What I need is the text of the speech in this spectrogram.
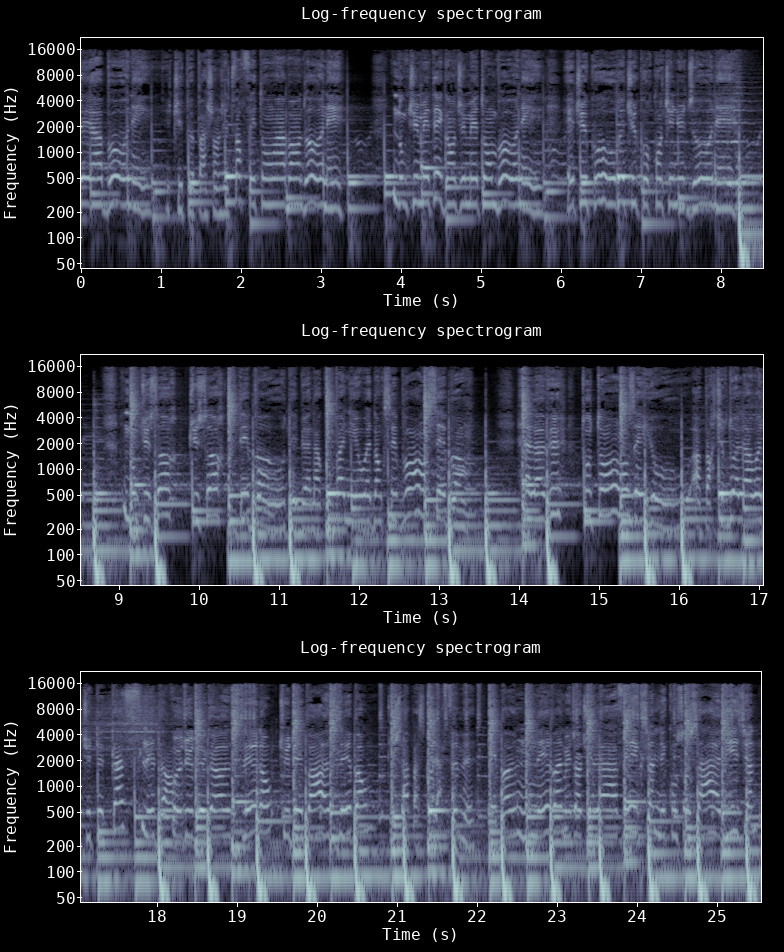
t'es abonné. Tu peux pas changer de forfait, ton abandonné. Donc tu mets tes gants, tu mets ton bonnet. Et tu cours, et tu cours, continue de zoner. Donc tu sors, tu sors, t'es beau, t'es bien accompagné, ouais, donc c'est bon, c'est bon. Elle a vu tout ton zéyo. À partir de là, ouais, tu te casses les dents. Ouais, tu te casses les dents, tu dépasses les bancs. Tout ça parce que la femme est bonne, est bonne. Mais toi, tu l'affectionnes, les consos s'additionnent.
